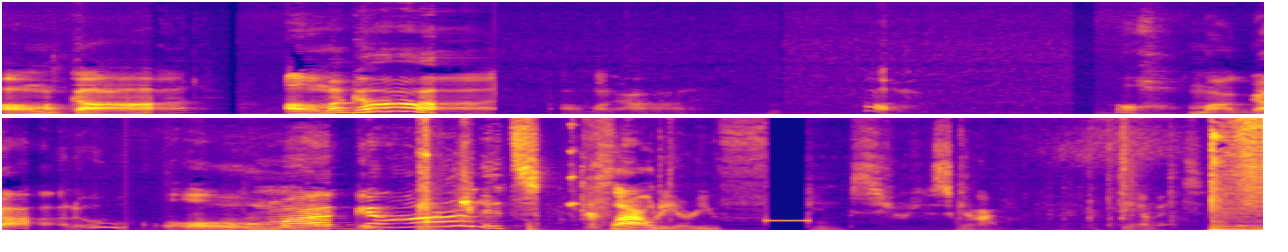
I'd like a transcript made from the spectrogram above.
Oh my god. Oh my god. Oh my god. Oh. Oh my god. Ooh. Oh my god. It's cloudy. Are you f***ing serious? God damn it.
